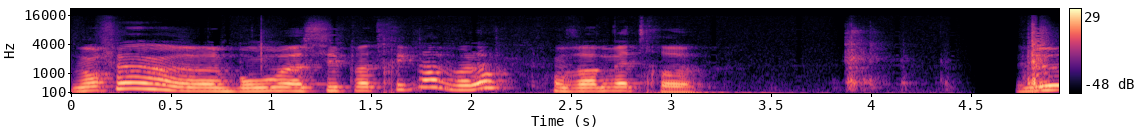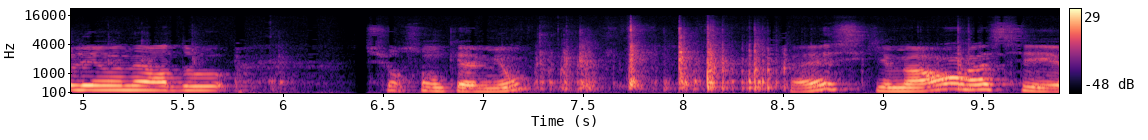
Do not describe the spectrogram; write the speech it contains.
Mais enfin, euh, bon, bah, c'est pas très grave, voilà. On va mettre euh, le Leonardo sur son camion. Ce qui est marrant, là, c'est...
